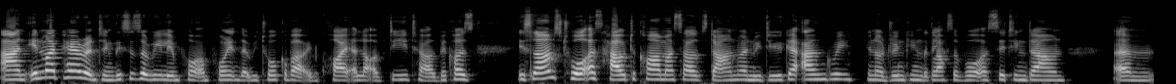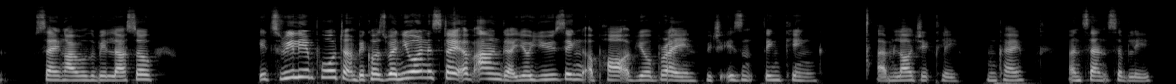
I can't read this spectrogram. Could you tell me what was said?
And in my parenting, this is a really important point that we talk about in quite a lot of detail because Islam's taught us how to calm ourselves down when we do get angry, you know, drinking the glass of water, sitting down, um, saying, A'udhu billah. So it's really important because when you're in a state of anger, you're using a part of your brain which isn't thinking um, logically, okay, and sensibly.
